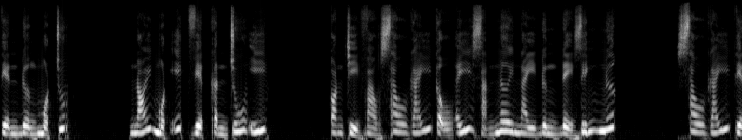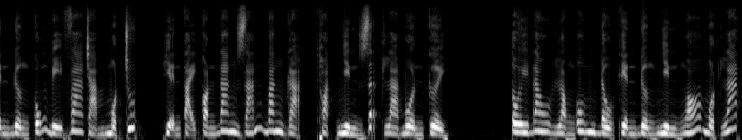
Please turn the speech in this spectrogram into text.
tiền đường một chút. Nói một ít việc cần chú ý. Còn chỉ vào sau gáy cậu ấy sẵn nơi này đừng để dính nước. Sau gáy tiền đường cũng bị va chạm một chút. Hiện tại còn đang dán băng gạc. Thoạt nhìn rất là buồn cười. Tôi đau lòng ôm đầu tiền đường nhìn ngó một lát.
